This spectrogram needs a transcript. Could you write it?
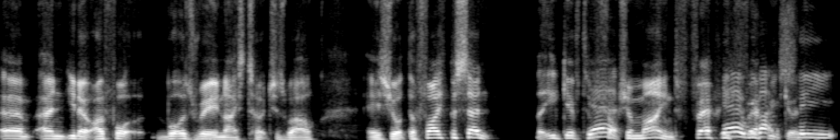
Um, and you know, I thought what was really nice touch as well is your the five percent that you give to Yeah. Shropshire Mind. Very, yeah, very we've good. actually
